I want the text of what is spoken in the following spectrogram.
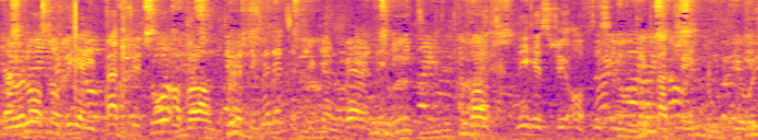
There will also be a battery tour of around 30 minutes if you can bear the heat about the history of this loading battery if you wish.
